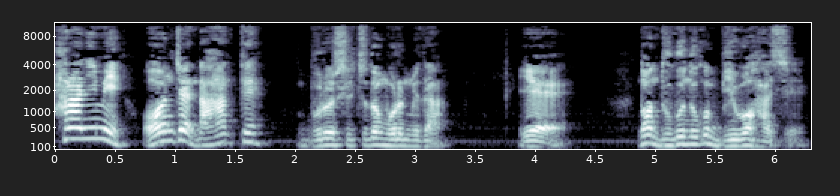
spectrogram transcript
하나님이 언제 나한테 물으실지도 모릅니다. 예, 너 누구누구 미워하지?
